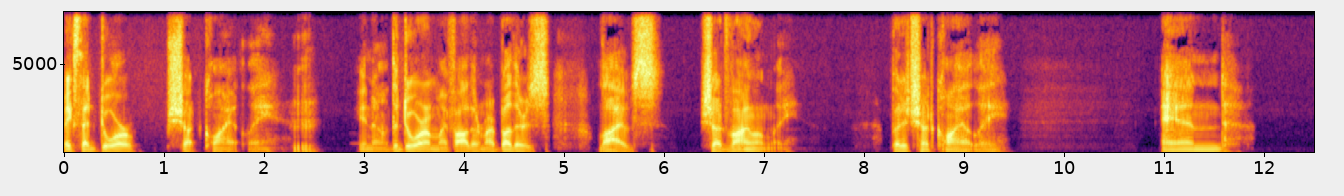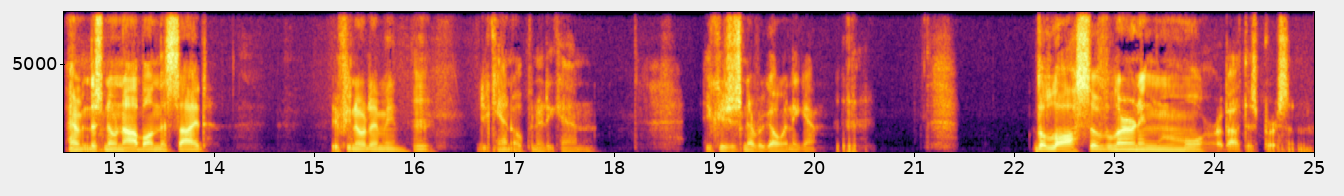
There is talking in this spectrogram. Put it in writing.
makes that door shut quietly. Hmm. You know, the door on my father and my brother's lives shut violently, but it shut quietly. And I mean, there's no knob on this side, if you know what I mean. Hmm. You can't open it again. You could just never go in again. Hmm. The loss of learning more about this person,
